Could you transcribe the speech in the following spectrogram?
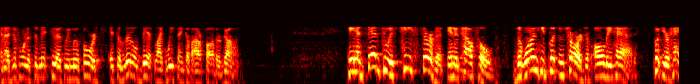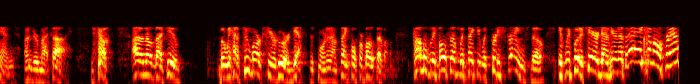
And I just want to submit to you as we move forward, it's a little bit like we think of our Father God. He had said to his chief servant in his household, the one he put in charge of all he had, put your hand under my thigh. Now, I don't know about you, but we have two marks here who are guests this morning. I'm thankful for both of them. Probably both of them would think it was pretty strange, though, if we put a chair down here and I said, hey, come on, friend,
